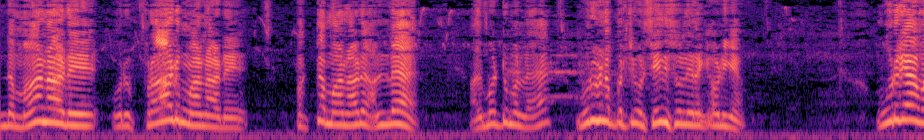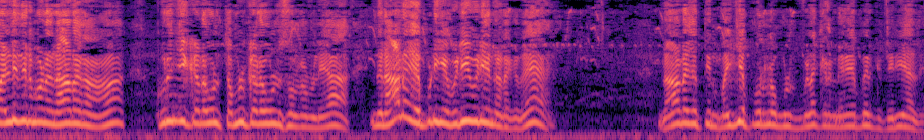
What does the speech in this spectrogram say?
இந்த மாநாடு ஒரு ஃப்ராடு மாநாடு பக்த மாநாடு அல்ல. அது மட்டுமல்ல முருகனை பற்றி ஒரு செய்தி சொல்லிடுறேன் கவனிங்க. முருகன் வள்ளி திருமண நாடகம் குறிஞ்சி கடவுள் தமிழ் கடவுள்னு சொல்கிறோம் இல்லையா? இந்த நாடகம் எப்படிங்க விடிய விடிய நடக்குது? நாடகத்தின் மையப்பொருளை பொருளை உங்களுக்கு விளக்குற நிறைய பேருக்கு தெரியாது.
